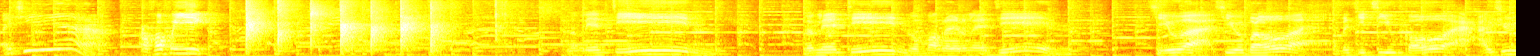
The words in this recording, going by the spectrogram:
ไอ้เชี่ยเอาเข้าฟรีอีกโรงเรียนจีนโรงเรียนจีนผมบอกเลยโรงเรียนจีนชิวอะชิวโบรอะมันจีชิวโกอะไอชื่อ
